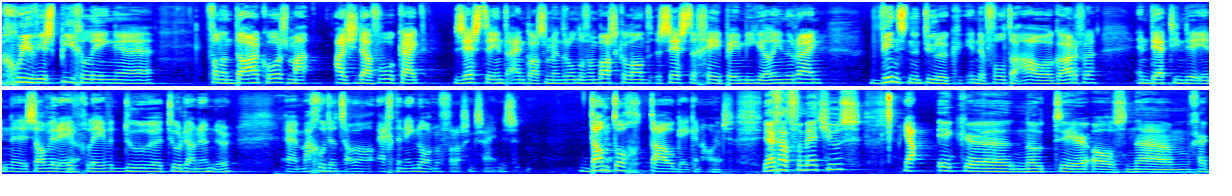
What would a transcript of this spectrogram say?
goede weerspiegeling van een dark horse. Maar als je daarvoor kijkt... Zesde in het eindklassement Ronde van Baskeland. Zesde GP Miguel Indurain. Winst natuurlijk in de Volta Oude Garve. En dertiende in, is alweer even Ja. geleverd, Tour Down Under. Maar goed, dat zou wel echt een enorme verrassing zijn. Dus dan Ja. toch Tao Gegenhardt. jij gaat voor Matthews. Ja. Ik eh, noteer als naam, ga ik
